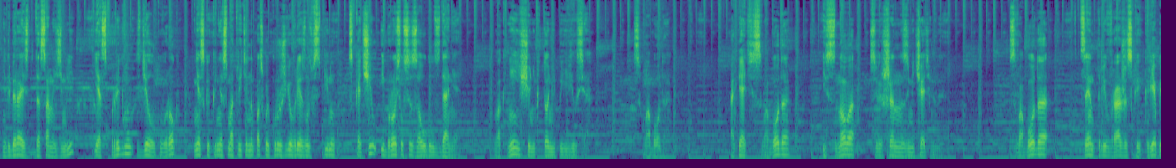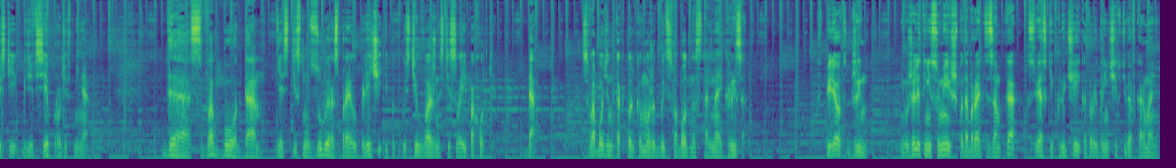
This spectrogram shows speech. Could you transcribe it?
Не добираясь до самой земли, я спрыгнул, сделал кувырок, несколько неосмотрительно, поскольку ружье врезалось в спину, вскочил и бросился за угол здания. В окне еще никто не появился. Свобода. Опять свобода и снова совершенно замечательная. Свобода в центре вражеской крепости, где все против меня. Да, свобода. Я стиснул зубы, расправил плечи и подпустил важности своей походки. Да, свободен, как только может быть свободна стальная крыса. Вперед, Джим! Неужели ты не сумеешь подобрать замка к связке ключей, который бренчит у тебя в кармане?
